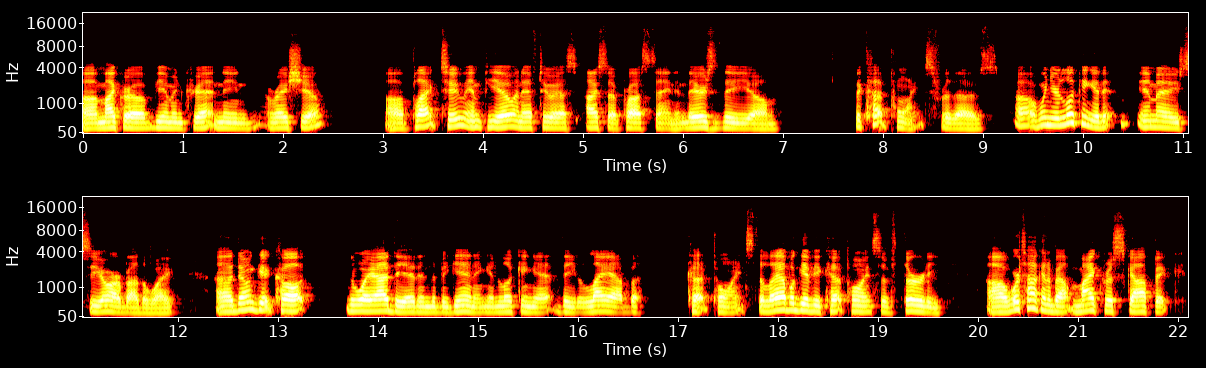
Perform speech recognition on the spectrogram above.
microalbumin creatinine ratio, uh, plaque 2, MPO, and F2 isoprostane. And there's the, um, the cut points for those. Uh, when you're looking at MACR, by the way, uh, don't get caught the way I did in the beginning in looking at the lab cut points. The lab will give you cut points of 30. Uh, we're talking about microscopic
